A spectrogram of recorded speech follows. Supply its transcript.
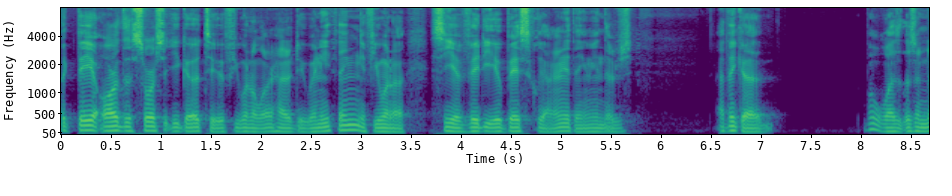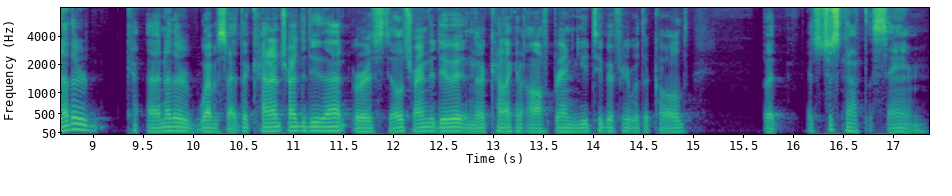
like, they are the source that you go to if you want to learn how to do anything. If you want to see a video, basically on anything. I mean, there's, I think a, what was it? There's another another website that kind of tried to do that or is still trying to do it, and they're kind of like an off-brand YouTube. I forget what they're called, but it's just not the same.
